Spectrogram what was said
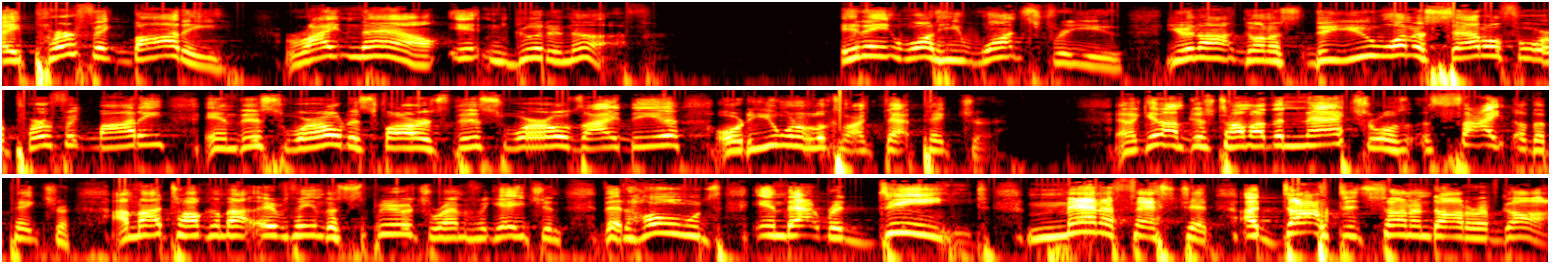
a perfect body right now isn't good enough. It ain't what he wants for you. You're not going to. Do you want to settle for a perfect body in this world as far as this world's idea, or do you want to look like that picture? And again, I'm just talking about the natural sight of the picture. I'm not talking about everything the spiritual ramification that holds in that redeemed, manifested, adopted son and daughter of God.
